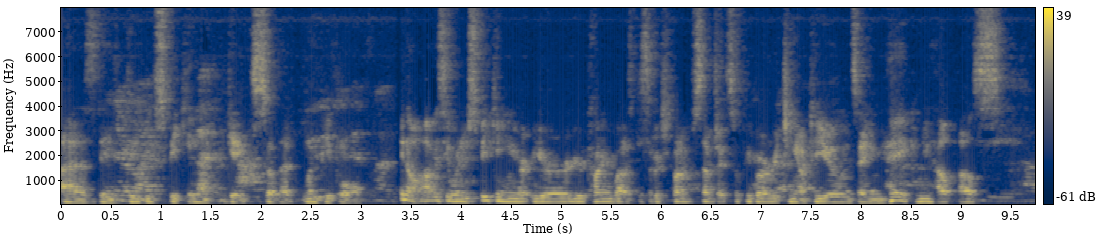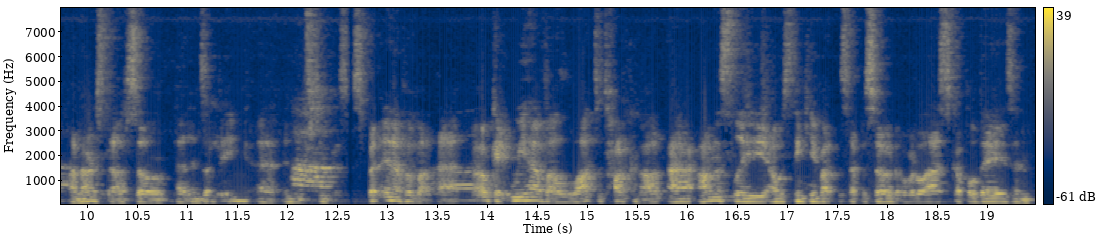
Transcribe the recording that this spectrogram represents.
as they do speaking gigs, so that when people, you know, obviously when you're speaking, you're you're you're talking about a specific subject, so people are reaching out to you and saying, "Hey, can you help us?" on our stuff. So that ends up being uh, an interesting uh, business. But enough about that. Okay, we have a lot to talk about. Uh, honestly, I was thinking about this episode over the last couple of days and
